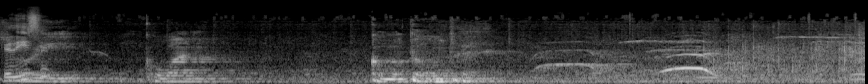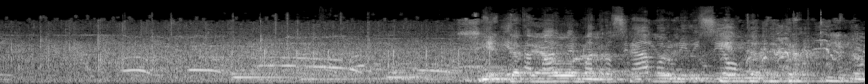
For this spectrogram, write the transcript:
¿Qué dice? cubano, como todos ustedes. Siéntate ahora, patrocinada por Univision. siéntate tranquilo.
